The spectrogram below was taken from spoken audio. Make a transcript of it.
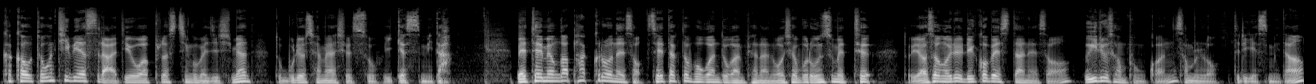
카카오톡은 TBS 라디오와 플러스 친구 맺으시면 또 무료 참여하실 수 있겠습니다. 매태명과 파크론에서 세탁도 보관도 간편한 워셔블 온수매트, 또 여성 의류 리코베스단에서 의류 상품권 선물로 드리겠습니다.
